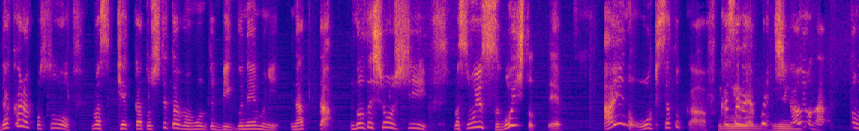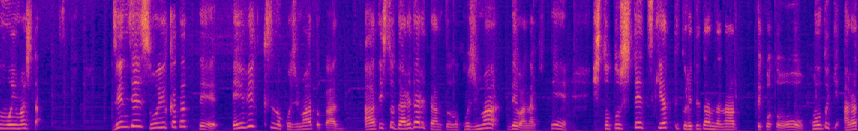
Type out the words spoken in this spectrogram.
だからこそ、まあ結果として多分本当にビッグネームになったのでしょうし、まあそういうすごい人って、愛の大きさとか深さがやっぱり違うよなと思いました。全然そういう方って、ABEX の小島とか、アーティスト誰々担当の小島ではなくて、人として付き合ってくれてたんだなってことを、この時改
